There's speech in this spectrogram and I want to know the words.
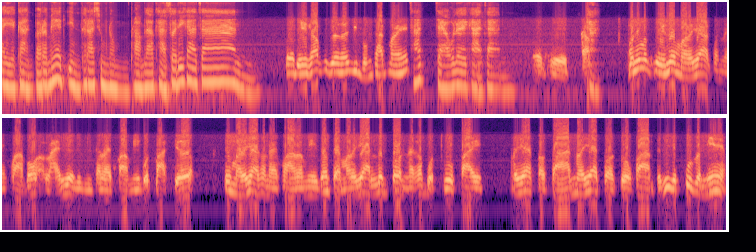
อายการปรเมศวร์อินทรชุมนุมพร้อมแล้วค่ะ สวัสดีค่ะอาจารย์ สวัสดีครับคุณเรนยินผมชัดไหมชัดแจ๋วเลยค่ะอาจารย์ โอเคครับค่ะวันนี้มันคือเรื่องมารยาททนายความเพราะว่าหลายเรื่องจริงๆทนายความมีบทบาทเยอะ ซึ่งมารยาททนายความมันมีตั้งแต่มารยาทเริ่มต้นนะครับบททั่วไป มารยาทต่อศาลมารยาทต่อตัวความ แต่ที่จะพูดวันนี้เนี่ย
